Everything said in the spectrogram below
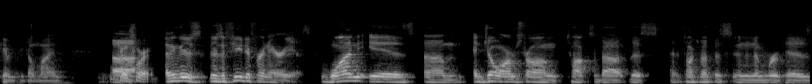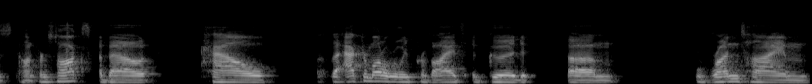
if you don't mind, Go uh, for it. I think there's there's a few different areas. One is, um, and Joe Armstrong talks about this, talked about this in a number of his conference talks about how the actor model really provides a good um, runtime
